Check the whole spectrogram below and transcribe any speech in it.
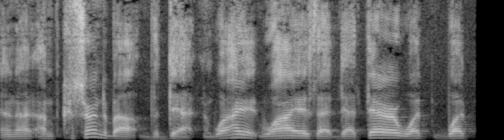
And I, am concerned about the debt. Why? Why is that debt there? What? What?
